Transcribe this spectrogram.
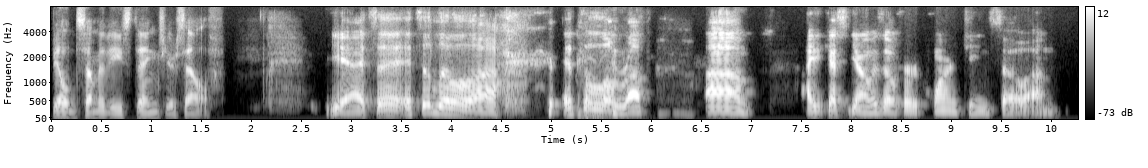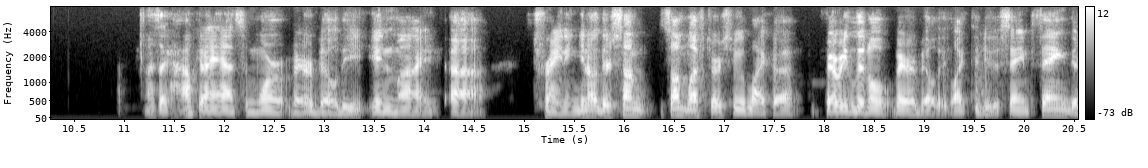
build some of these things yourself. Yeah, it's a it's a little uh it's a little rough. Um I guess you know it was over quarantine, so um, I was like, how can I add some more variability in my uh, training? You know, there's some some lifters who like a very little variability, like to do the same thing. They're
